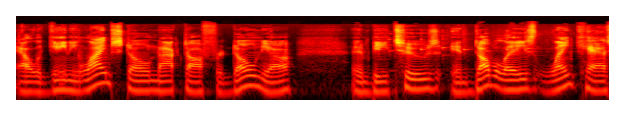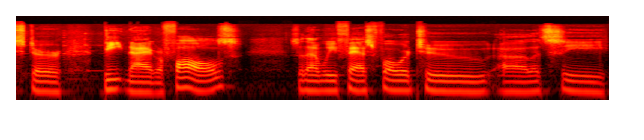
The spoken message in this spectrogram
Allegany Limestone knocked off Fredonia in B2s. In double A's, Lancaster beat Niagara Falls. So then we fast forward to, uh, let's see,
